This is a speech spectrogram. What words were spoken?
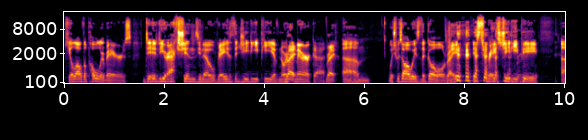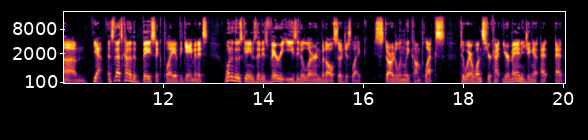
kill all the polar bears? Did your actions, you know, raise the GDP of North Right. America? Right. um, which was always the goal, right? is to raise GDP. Um, yeah, and so that's kind of the basic play of the game, and it's one of those games that is very easy to learn, but also just like startlingly complex. To where once you're kind, you're managing it at at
